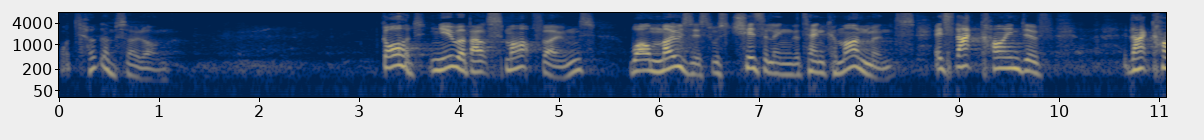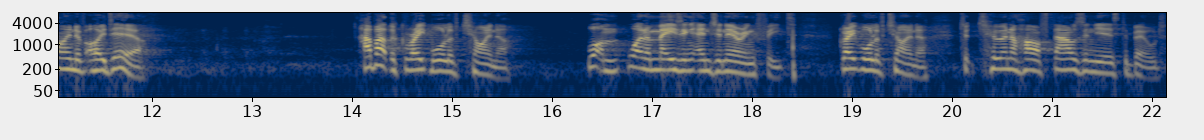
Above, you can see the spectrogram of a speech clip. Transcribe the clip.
what took them so long? God knew about smartphones while Moses was chiseling the Ten Commandments. It's that kind of, that kind of idea. How about the Great Wall of China? What, a, what an amazing engineering feat. Great Wall of China took two and a half thousand years to build,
